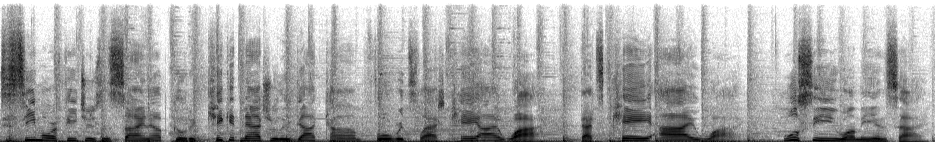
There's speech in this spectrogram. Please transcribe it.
To see more features and sign up, go to kickitnaturally.com forward slash KIY. That's KIY. We'll see you on the inside.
